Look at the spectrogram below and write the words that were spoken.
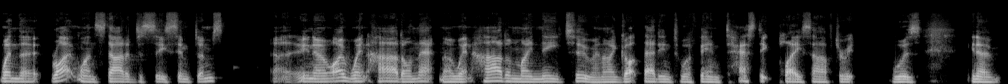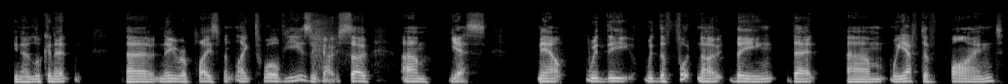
when the right one started to see symptoms, uh, you know, I went hard on that and I went hard on my knee too. And I got that into a fantastic place after it was, you know, you know, looking at uh, knee replacement like 12 years ago. So, um, yes. Now, with the with the footnote being that um, we have to find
